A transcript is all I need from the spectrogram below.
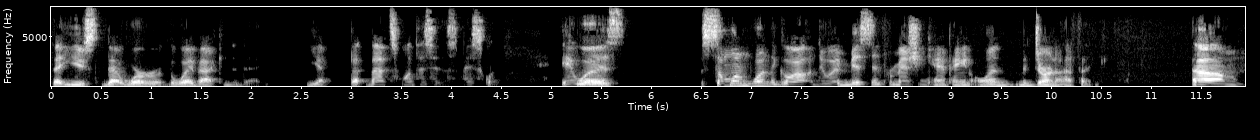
that used that were the way back in the day. Yeah, that that's what this is basically. It was someone wanting to go out and do a misinformation campaign on Moderna, I think. Um,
